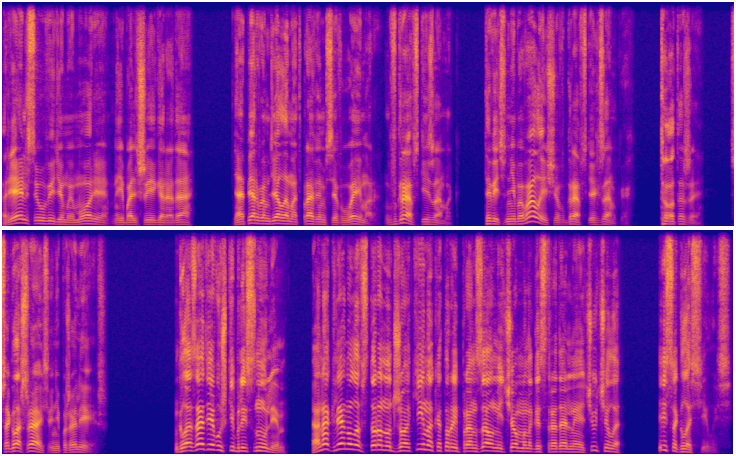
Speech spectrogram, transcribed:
Рельсы увидим и море, и большие города. А первым делом отправимся в Уэймар, в графский замок. Ты ведь не бывала еще в графских замках? То-то же. Соглашайся, не пожалеешь». Глаза девушки блеснули. Она глянула в сторону Джоакина, который пронзал мечом многострадальное чучело, и согласилась.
